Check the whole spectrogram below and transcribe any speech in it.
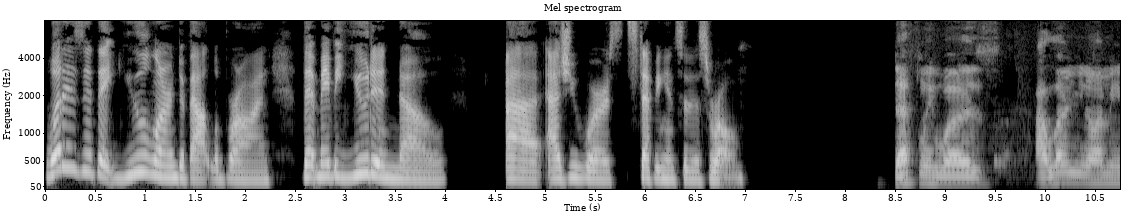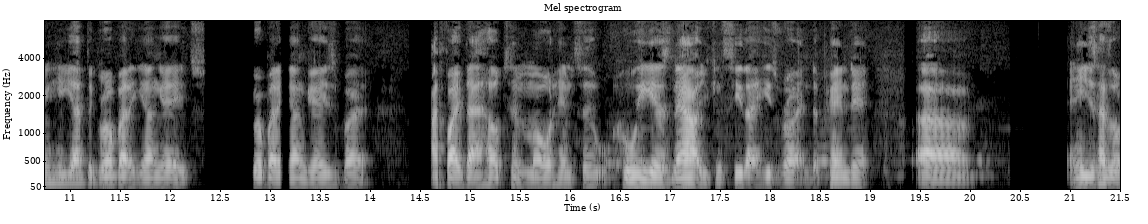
What is it that you learned about LeBron that maybe you didn't know uh, as you were stepping into this role? Definitely was. I learned, you know, I mean, he had to grow up at a young age. Grew up at a young age, but I feel like that helped him mold him to who he is now. You can see that he's real independent, uh, and he just has a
